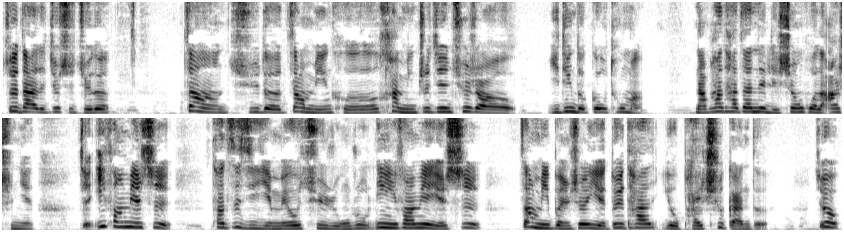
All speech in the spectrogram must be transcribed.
最大的就是觉得，藏区的藏民和汉民之间缺少一定的沟通嘛，哪怕他在那里生活了二十年。这一方面是他自己也没有去融入，另一方面也是藏民本身也对他有排斥感的。就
